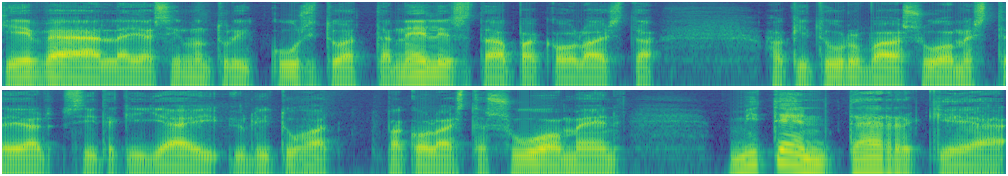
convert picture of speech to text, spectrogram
keväällä ja silloin tuli 6400 pakolaista haki turvaa Suomesta ja siitäkin jäi yli tuhat pakolaista Suomeen. Miten tärkeä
